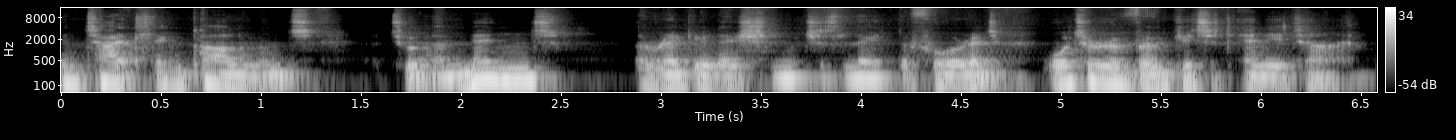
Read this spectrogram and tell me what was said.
entitling Parliament to amend a regulation which is laid before it or to revoke it at any time.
